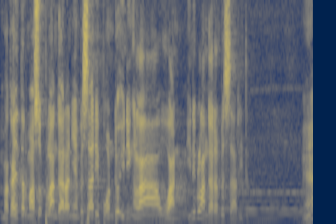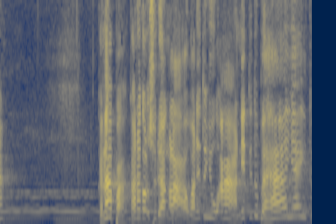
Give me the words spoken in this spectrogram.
Makanya termasuk pelanggaran yang besar di pondok ini ngelawan. Ini pelanggaran besar itu. Ya, Kenapa? Karena kalau sudah ngelawan itu yu'anit itu bahaya itu.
